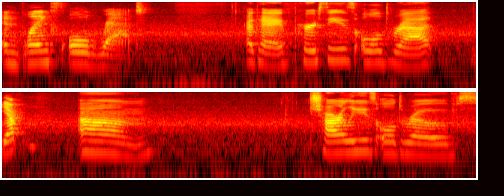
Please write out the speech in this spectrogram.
and blank's old rat." Okay, Percy's old rat. Yep. Um, Charlie's old robes.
